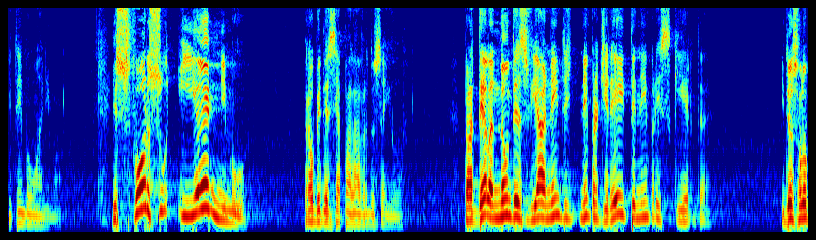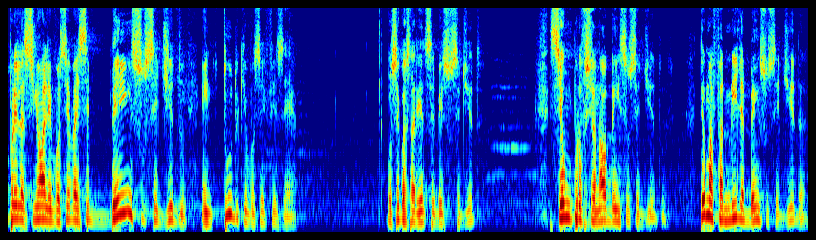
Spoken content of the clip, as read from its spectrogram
e tem bom ânimo. Esforço e ânimo para obedecer a palavra do Senhor. Para dela não desviar nem, de, nem para a direita e nem para a esquerda. E Deus falou para ele assim: Olha, você vai ser bem sucedido em tudo que você fizer. Você gostaria de ser bem sucedido? Ser um profissional bem sucedido? Ter uma família bem sucedida?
